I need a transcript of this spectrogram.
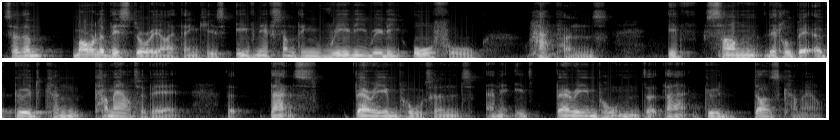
so the moral of this story, I think, is even if something really, really awful happens, if some little bit of good can come out of it, that that's very important and it's very important that that good does come out.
